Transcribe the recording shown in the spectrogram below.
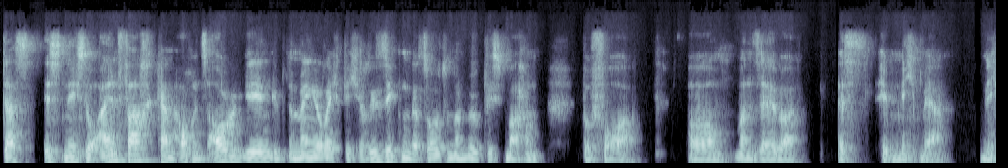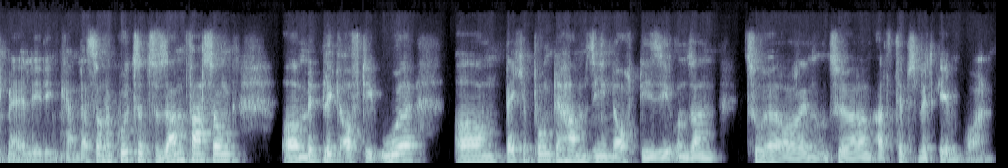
das ist nicht so einfach, kann auch ins Auge gehen, gibt eine Menge rechtliche Risiken. Das sollte man möglichst machen, bevor äh, man selber es eben nicht mehr, nicht mehr erledigen kann. Das ist so eine kurze Zusammenfassung mit Blick auf die Uhr. Ähm, welche Punkte haben Sie noch, die Sie unseren Zuhörerinnen und Zuhörern als Tipps mitgeben wollen?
